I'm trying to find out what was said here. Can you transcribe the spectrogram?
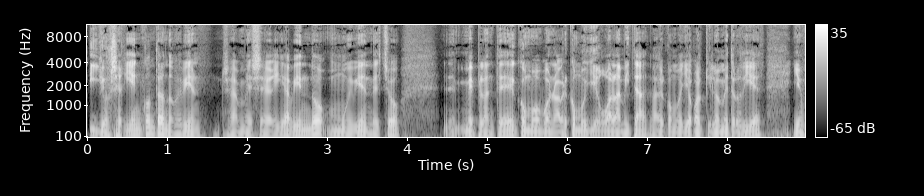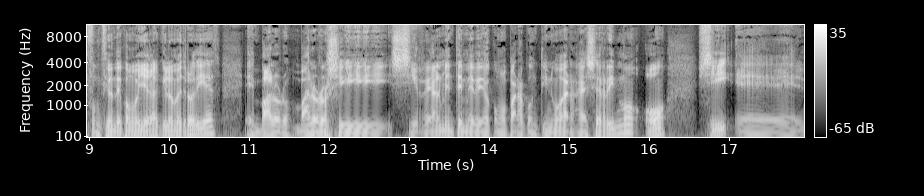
y yo seguía encontrándome bien. O sea, me seguía viendo muy bien. De hecho, me planteé como, bueno, a ver cómo llego a la mitad, a ver cómo llego al kilómetro 10 y en función de cómo llega al kilómetro 10, eh, valoro, valoro si, si realmente me veo como para continuar a ese ritmo o si eh,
